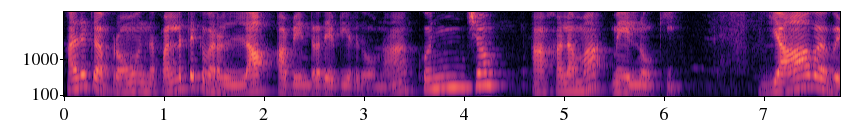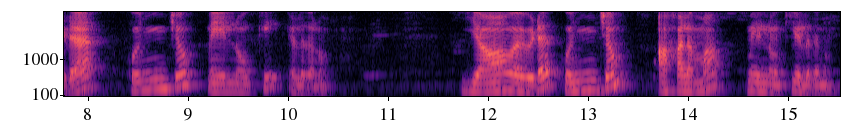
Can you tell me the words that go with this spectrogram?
அதுக்கப்புறம் இந்த பள்ளத்துக்கு வர லா அப்படின்றத எப்படி எழுதுவோம்னா கொஞ்சம் அகலமாக மேல் நோக்கி. யாவை விட கொஞ்சம் மேல் நோக்கி எழுதணும். யாவை விட கொஞ்சம் அகலமாக மேல் நோக்கி எழுதணும்.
